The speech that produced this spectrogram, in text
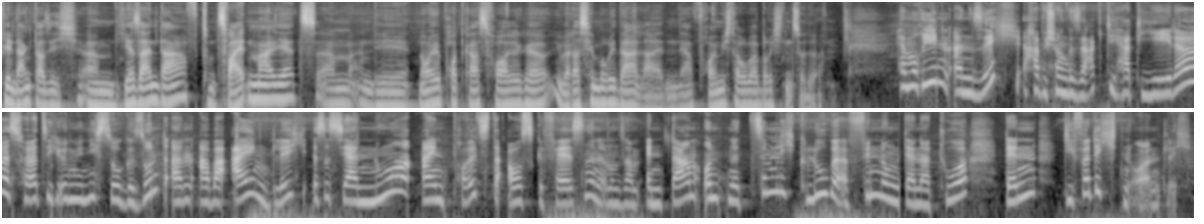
vielen Dank, dass ich ähm, hier sein darf. Zum zweiten Mal jetzt ähm, an die neue Podcast-Folge über das Hämorrhoidalleiden. Ja, freue mich darüber berichten zu dürfen. Hämorrhoiden an sich, habe ich schon gesagt, die hat jeder. Es hört sich irgendwie nicht so gesund an, aber eigentlich ist es ja nur ein Polster aus Gefäßen in unserem Enddarm und eine ziemlich kluge Erfindung der Natur, denn die verdichten ordentlich.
